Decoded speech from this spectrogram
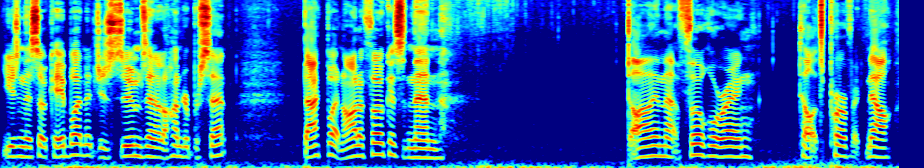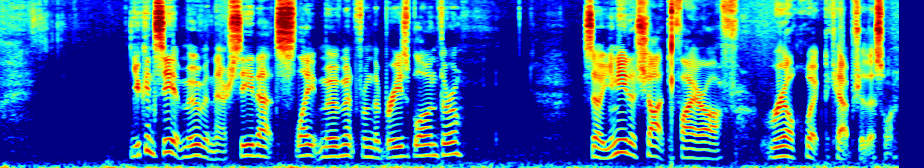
using this OK button. It just zooms in at 100%. Back button autofocus and then dialing that focal ring till it's perfect. Now, you can see it moving there. See that slight movement from the breeze blowing through? So you need a shot to fire off real quick to capture this one.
